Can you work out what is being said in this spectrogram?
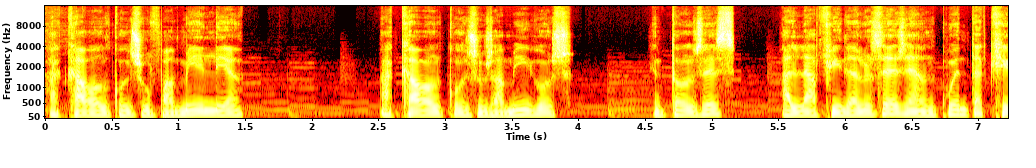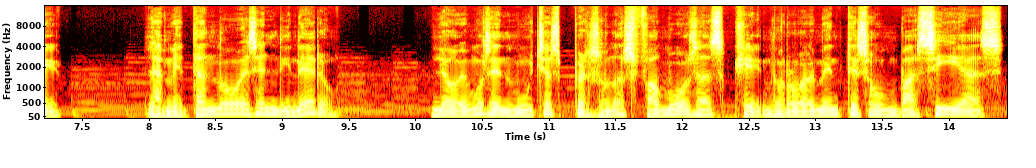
acaban con su familia, acaban con sus amigos. Entonces, a la final ustedes se dan cuenta que la meta no es el dinero. Lo vemos en muchas personas famosas que normalmente son vacías,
